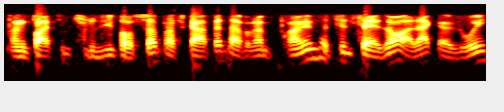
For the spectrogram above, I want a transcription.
prend une partie de crédit pour ça, parce qu'en fait, la pre- première moitié de saison, Alex a joué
